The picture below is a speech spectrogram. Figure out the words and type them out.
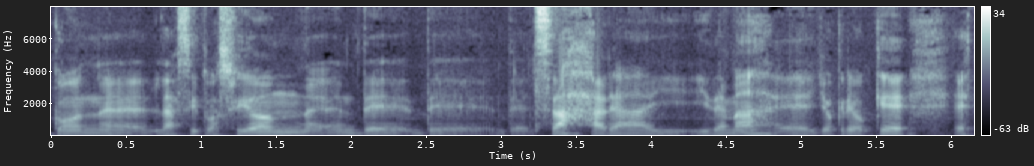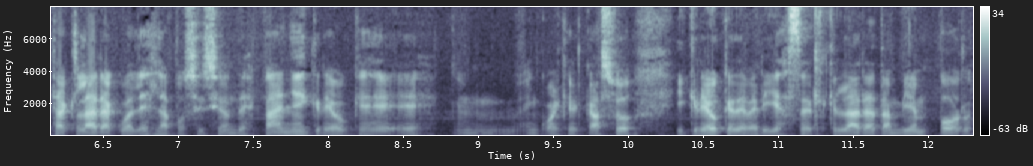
con eh, la situación eh, de, de- del Sáhara y, demás, eh, yo creo que está clara cuál es la posición de España y creo que, eh, en, cualquier caso, y creo que debería ser clara también por,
